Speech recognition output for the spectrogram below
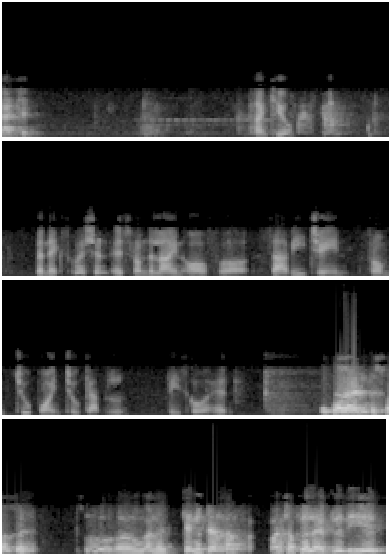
That's it. Thank you. The next question is from the line of uh, Savi Jain from 2.2 Capital. Please go ahead. Yes, sir, I just one question. So, uh, one is, can you tell us how much of your library is,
